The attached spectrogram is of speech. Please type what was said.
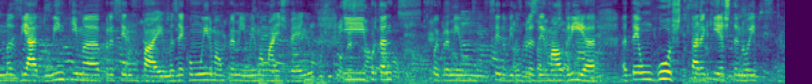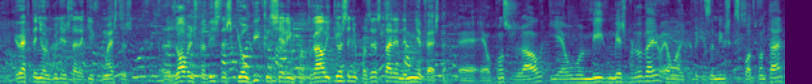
demasiado íntima para ser um pai, mas é como um irmão para mim, um irmão mais velho e, portanto, foi para mim, um, sem dúvida, um prazer, uma alegria, até um gosto estar aqui esta noite. Eu é que tenho orgulho em estar aqui com estas eh, jovens fadistas que eu vi crescer em Portugal e que hoje tenho o prazer de estarem na minha festa. É, é o cônsul-geral e é o amigo mesmo verdadeiro, é um daqueles amigos que se pode contar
